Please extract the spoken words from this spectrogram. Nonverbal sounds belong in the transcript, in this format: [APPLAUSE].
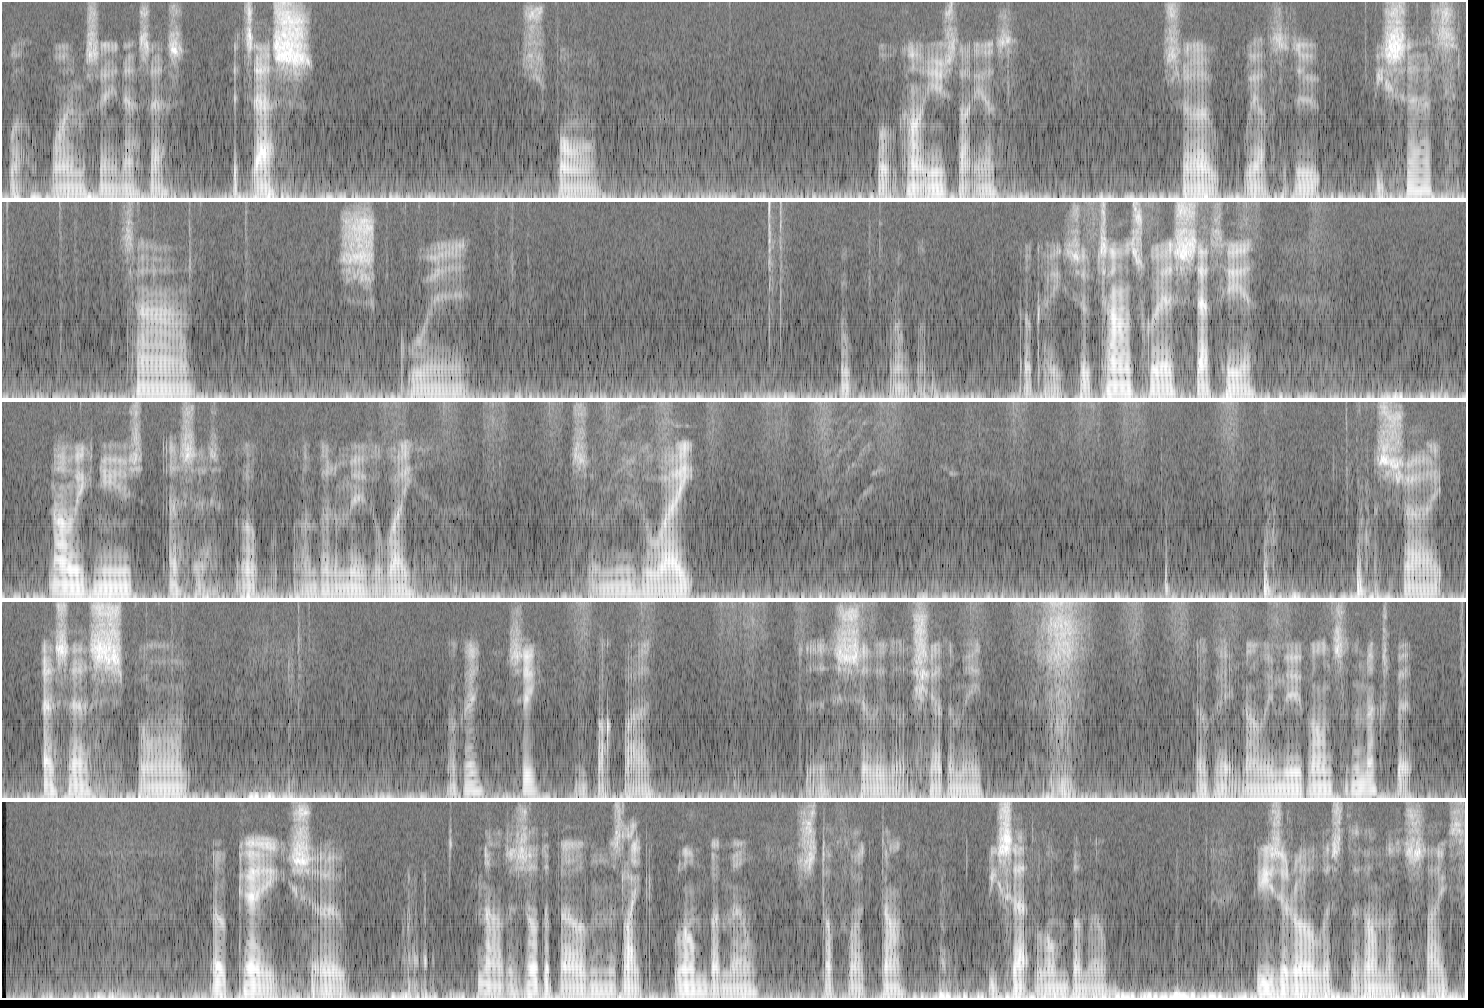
Well, why am I saying SS? It's S spawn. But we can't use that yet. So we have to do B-set town square. Oh, wrong one. Okay, so town square is set here. Now we can use SS. Oh, I'm gonna move away. So move away. Let's try SS spawn. Okay, see? I'm back by the silly little shed I made. Okay, now we move on to the next bit. Okay, so now there's other buildings like lumber mill, stuff like that. B-set lumber mill. These are all listed on the site.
